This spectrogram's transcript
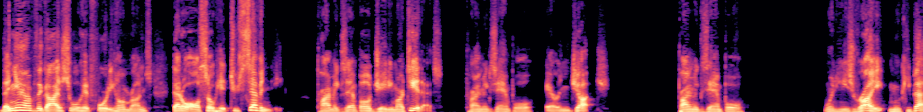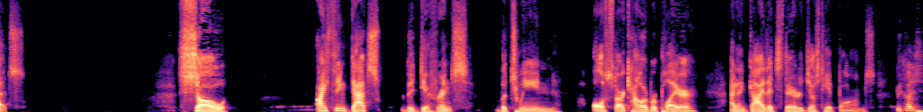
then you have the guys who will hit 40 home runs that'll also hit 270. Prime example, JD Martinez. Prime example, Aaron Judge. Prime example, when he's right, Mookie Betts. So I think that's the difference between all star caliber player and a guy that's there to just hit bombs. Because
